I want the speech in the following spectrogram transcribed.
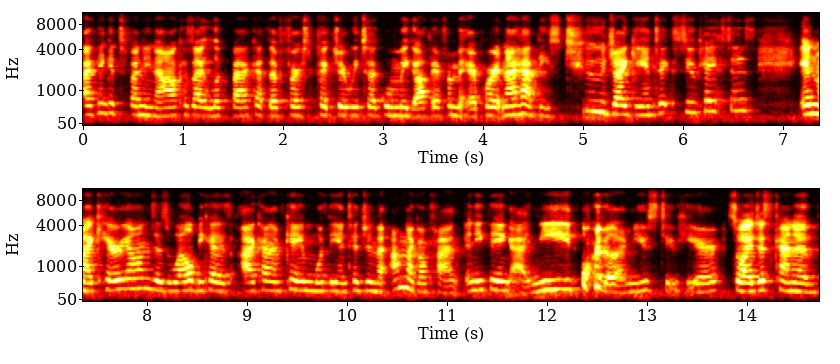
I think it's funny now because I look back at the first picture we took when we got there from the airport, and I had these two gigantic suitcases in my carry-ons as well because I kind of came with the intention that I'm not gonna find anything I need or that I'm used to here. So I just kind of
